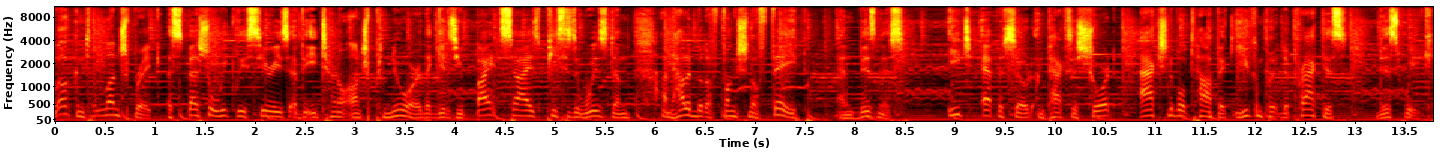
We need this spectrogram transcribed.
Welcome to Lunch Break, a special weekly series of the Eternal Entrepreneur that gives you bite sized pieces of wisdom on how to build a functional faith and business. Each episode unpacks a short, actionable topic you can put into practice this week.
